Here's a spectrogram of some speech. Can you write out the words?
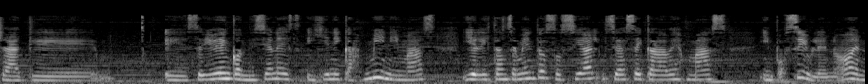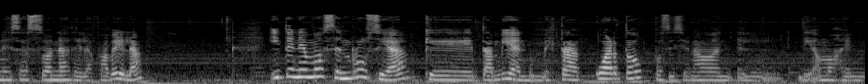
ya que eh, se vive en condiciones higiénicas mínimas y el distanciamiento social se hace cada vez más imposible, ¿no? En esas zonas de la favela. Y tenemos en Rusia, que también está cuarto, posicionado en el, digamos, en,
